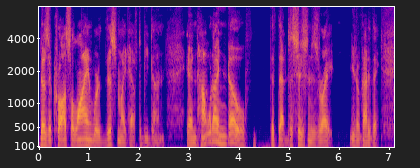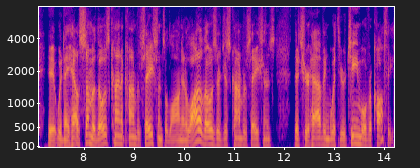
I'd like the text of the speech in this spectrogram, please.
does it cross a line where this might have to be done? And how would I know that that decision is right? you know, kind of thing. It, when they have some of those kind of conversations along, and a lot of those are just conversations that you're having with your team over coffee,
